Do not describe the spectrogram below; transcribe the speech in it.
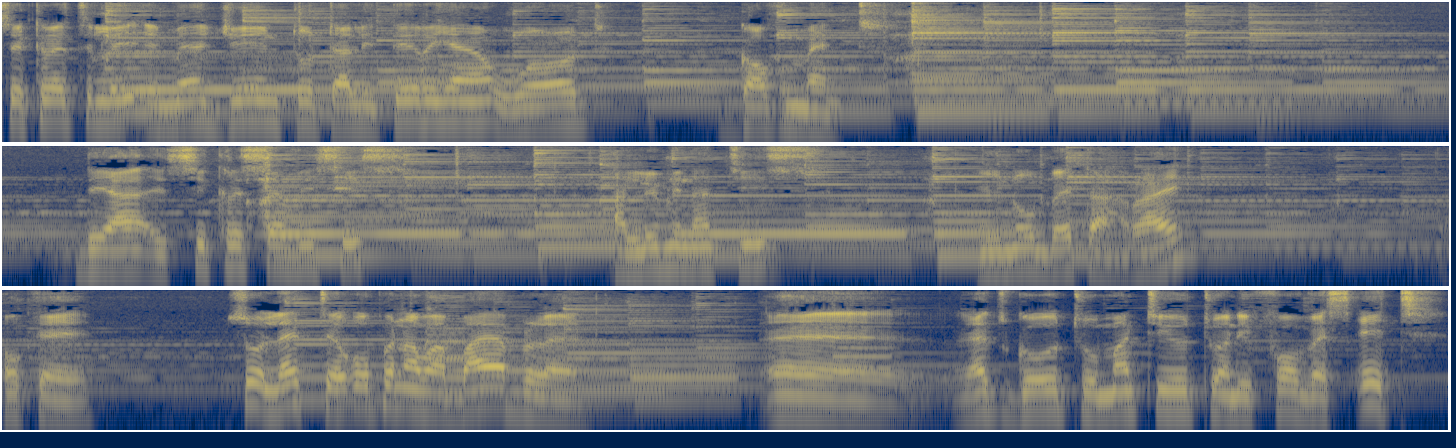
secretly emerging totalitarian world government. There are secret services, Illuminatis. You know better, right? Okay. So let's uh, open our Bible. Uh, let's go to Matthew 24, verse 8.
